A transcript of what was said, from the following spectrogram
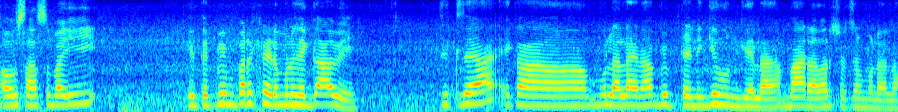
अहो सासूबाई इथे पिंपरखेड म्हणून एक गाव आहे. तिथल्या एका मुलाला आहे ना बिबट्याने घेऊन गेला बारा वर्षाच्या मुलाला.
